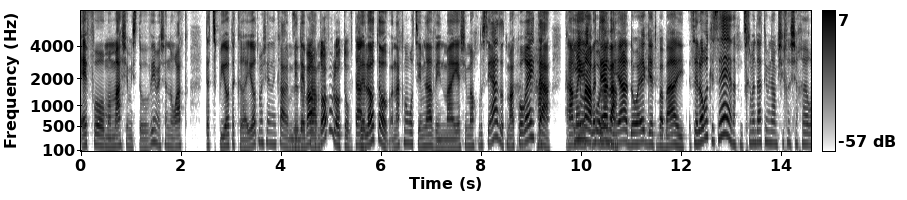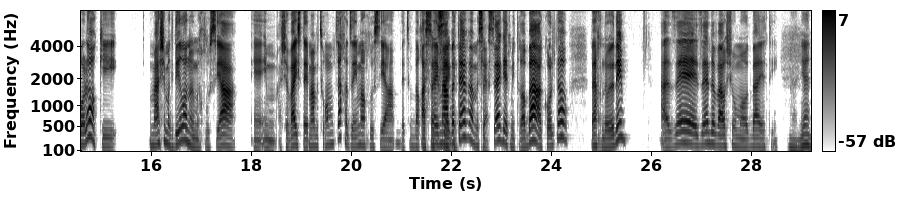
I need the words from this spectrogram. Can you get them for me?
איפה ממש הם מסתובבים, יש לנו רק תצפיות אקראיות, מה שנקרא. זה מדי דבר פעם- טוב או לא טוב, טל? זה לא טוב, אנחנו רוצים להבין מה יש עם האוכלוסייה הזאת, מה קורה איתה, כמה יש האמא בטבע. הפולניה דואגת בבית. זה לא רק זה, אנחנו צריכים לדעת אם להמשיך לשחרר או לא, כי מה שמגדיר לנו אם אוכלוסייה, אה, אם השבה הסתיימה בצורה מוצלחת, זה אם האוכלוסייה בעצם ברת משגשגת. בטבע, משגשגת, מתרבה, הכל טוב, ואנחנו לא יודעים. אז זה, זה דבר שהוא מאוד בעייתי. מעניין.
